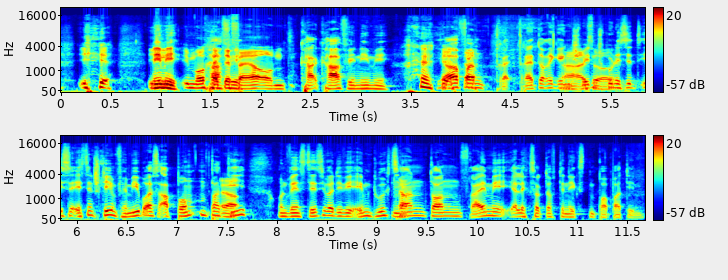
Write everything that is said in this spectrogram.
ich, ich, ich mache heute Feierabend. Ka Kaffee nehme ich. Ja, vor allem drei, drei Tore gegen ah, Schweden also, ist, ist, ist nicht schlimm. Für mich war es eine Bombenpartie ja. und wenn es das über die WM durchzahlen, ja. dann freue ich mich ehrlich gesagt auf die nächsten paar Partien.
